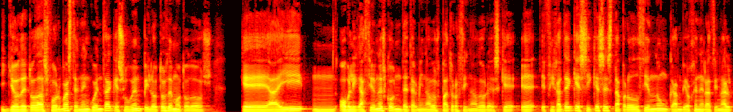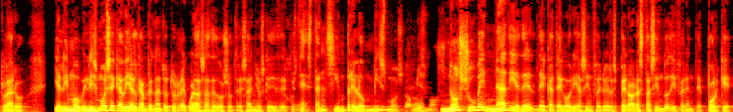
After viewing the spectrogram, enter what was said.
yo de todas formas ten en cuenta que suben pilotos de Moto 2, que hay mm, obligaciones con determinados patrocinadores, que eh, fíjate que sí que se está produciendo un cambio generacional claro. Y el inmovilismo ese que había en el campeonato, tú recuerdas hace dos o tres años que dices, hostia, están siempre los mismos. Los mismos. No sube nadie de, de categorías inferiores, pero ahora está siendo diferente. ¿Por qué?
